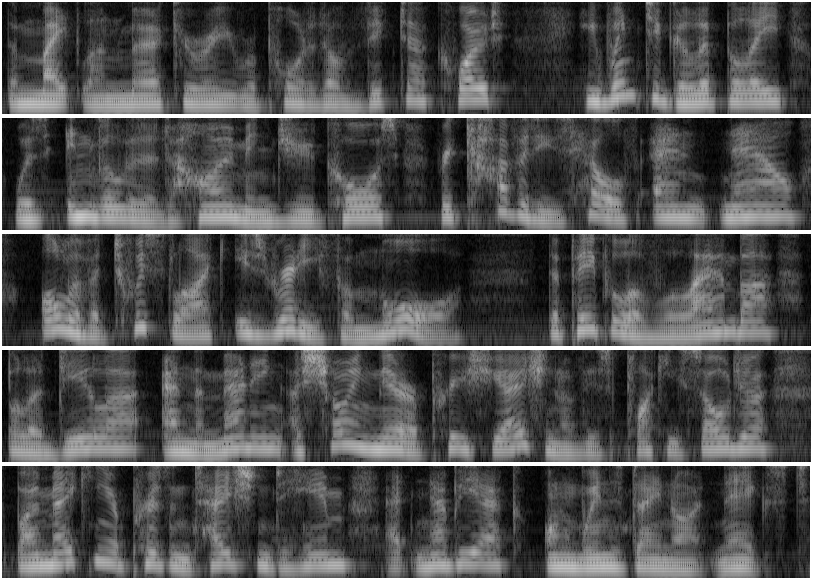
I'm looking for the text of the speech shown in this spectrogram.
the Maitland Mercury reported of Victor, quote, He went to Gallipoli, was invalided home in due course, recovered his health, and now, Oliver Twistlike is ready for more. The people of Wallamba, Bulahdelah, and the Manning are showing their appreciation of this plucky soldier by making a presentation to him at Nabiac on Wednesday night next.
